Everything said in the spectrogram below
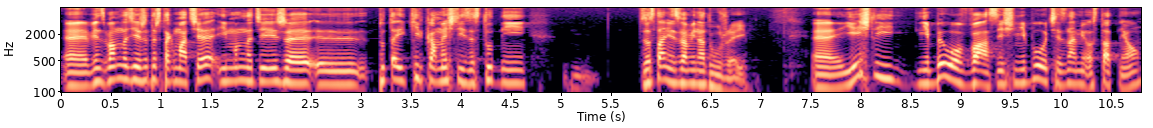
E, więc mam nadzieję, że też tak macie i mam nadzieję, że y, tutaj kilka myśli ze studni zostanie z wami na dłużej. E, Jeśli nie było was, jeśli nie było cię z nami ostatnio,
